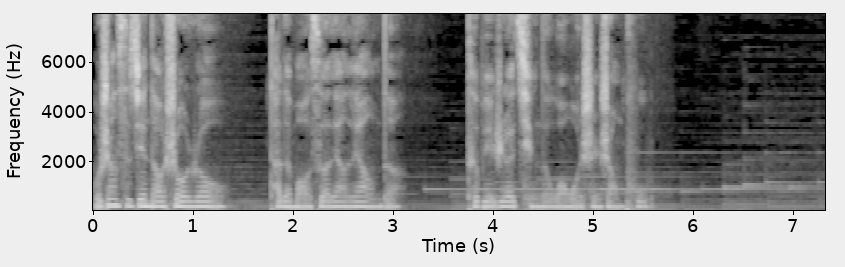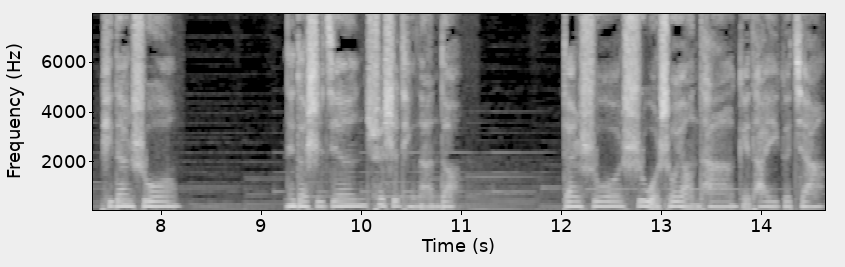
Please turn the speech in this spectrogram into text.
我上次见到瘦肉，它的毛色亮亮的，特别热情地往我身上扑。皮蛋说：“那段时间确实挺难的，但说是我收养它，给它一个家。”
